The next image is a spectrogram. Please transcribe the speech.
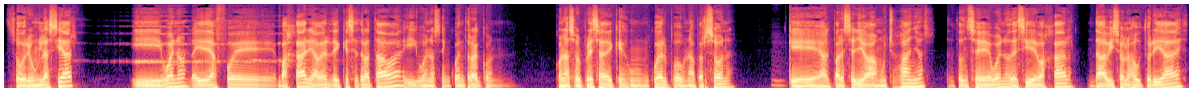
sobre un glaciar. Y bueno, la idea fue bajar y a ver de qué se trataba. Y bueno, se encuentra con, con la sorpresa de que es un cuerpo de una persona que al parecer llevaba muchos años. Entonces, bueno, decide bajar, da aviso a las autoridades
